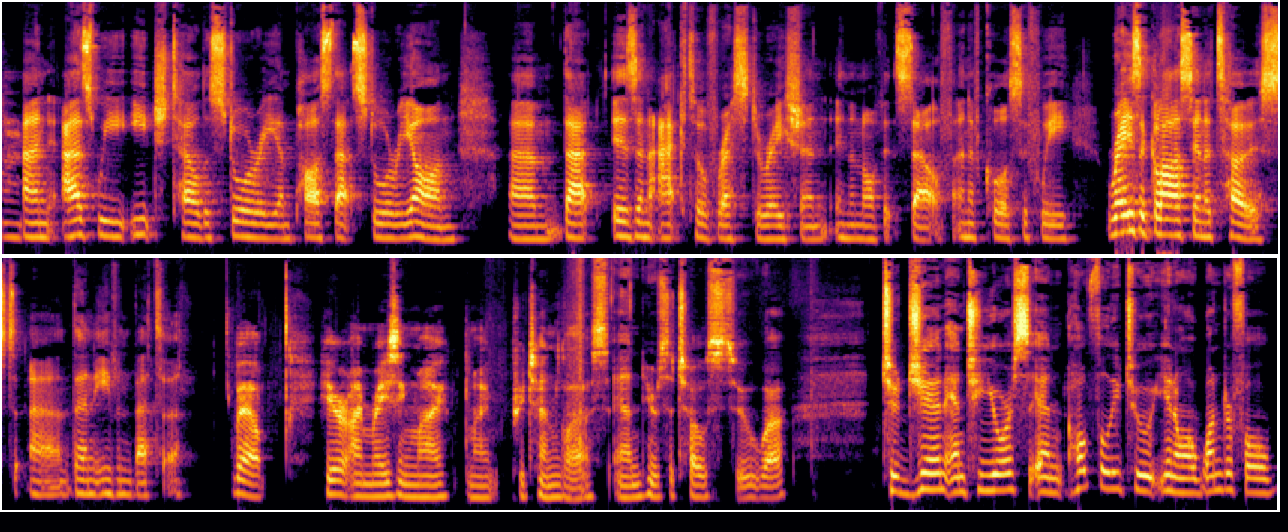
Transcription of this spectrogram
right. And as we each tell the story and pass that story on, um, that is an act of restoration in and of itself. And of course, if we raise a glass in a toast, uh, then even better. Well, here I'm raising my my pretend glass, and here's a toast to uh, to gin and to yours, and hopefully to you know a wonderful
